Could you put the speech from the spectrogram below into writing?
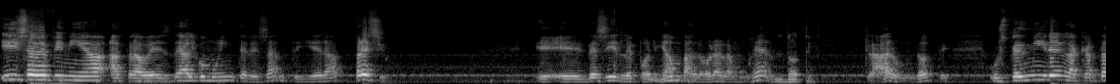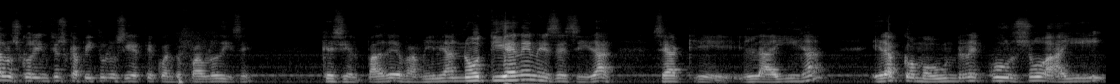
Y se definía a través de algo muy interesante y era precio. E- Es decir, le ponían valor a la mujer. El dote. Claro, un dote. Usted mire en la carta a los Corintios capítulo 7 cuando Pablo dice que si el padre de familia no tiene necesidad, o sea que la hija era como un recurso ahí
